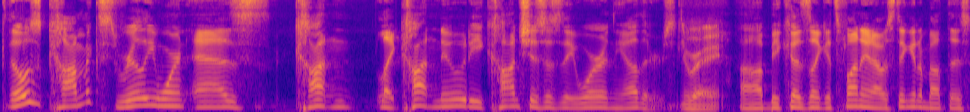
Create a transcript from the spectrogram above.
those comics really weren't as contin- like continuity conscious as they were in the others Right. uh, because like it's funny. I was thinking about this,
